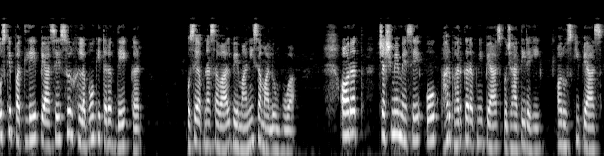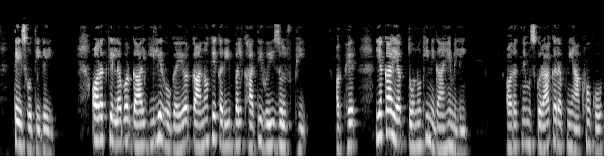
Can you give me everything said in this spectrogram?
اس کے پتلے پیاسے سرخ لبوں کی طرف دیکھ کر اسے اپنا سوال بےمانی سا معلوم ہوا۔ عورت چشمے میں سے اوک بھر بھر کر اپنی پیاس بجھاتی رہی اور اس کی پیاس تیز ہوتی گئی۔ عورت کے لب اور گال گیلے ہو گئے اور کانوں کے قریب بل کھاتی ہوئی زلف بھی۔ اور پھر یکا یک دونوں کی نگاہیں ملی عورت نے مسکرا کر اپنی آنکھوں کو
